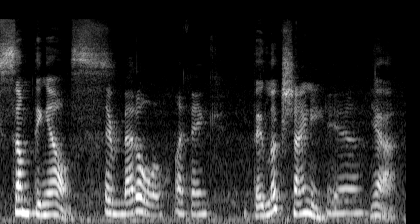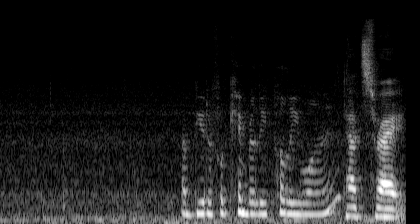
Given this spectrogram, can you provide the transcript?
something else. They're metal, I think. They look shiny. Yeah. Yeah, A beautiful Kimberly Pulley one. that's right.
